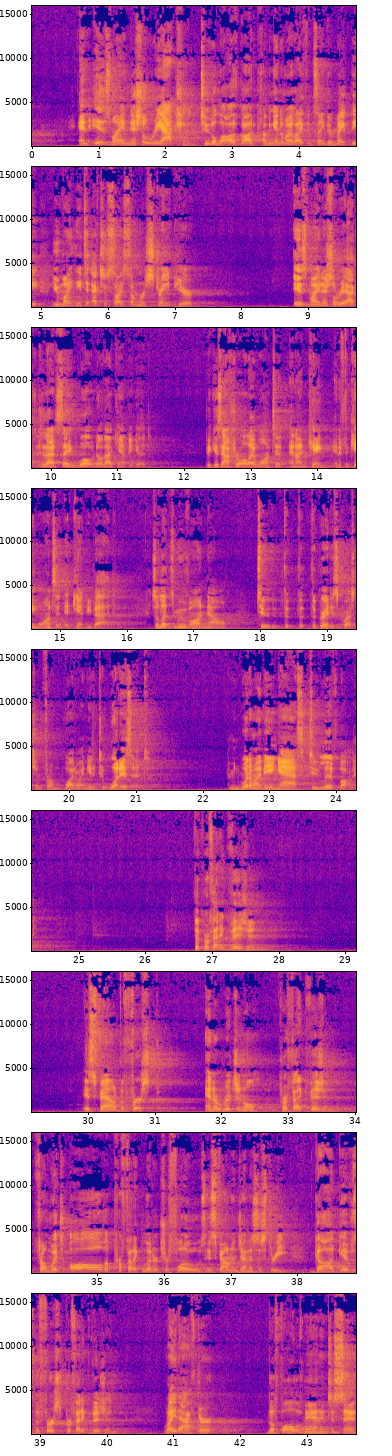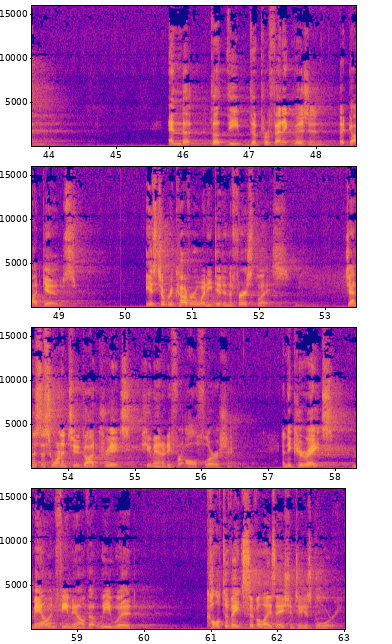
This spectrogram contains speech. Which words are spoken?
And is my initial reaction to the law of God coming into my life and saying there might be, you might need to exercise some restraint here? Is my initial reaction to that say, whoa, no, that can't be good? Because after all, I want it and I'm king. And if the king wants it, it can't be bad. So let's move on now to the, the, the greatest question from why do I need it to what is it? I mean, what am I being asked to live by? The prophetic vision is found, the first and original prophetic vision from which all the prophetic literature flows is found in Genesis 3. God gives the first prophetic vision right after the fall of man into sin. And the, the, the, the prophetic vision that God gives is to recover what he did in the first place. Genesis 1 and 2, God creates humanity for all flourishing. And he creates male and female that we would cultivate civilization to his glory.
